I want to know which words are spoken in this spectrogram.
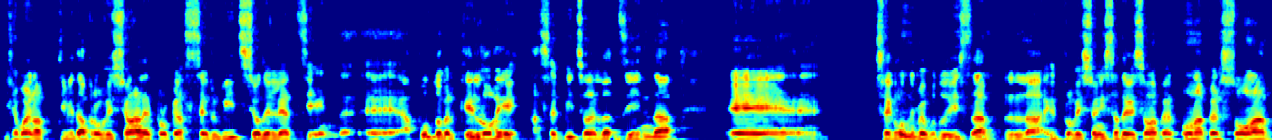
diciamo, è un'attività professionale proprio a servizio delle aziende, eh, appunto perché lo è a servizio dell'azienda. Eh, secondo il mio punto di vista, la, il professionista deve essere una, per, una persona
